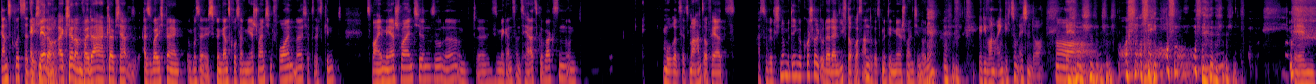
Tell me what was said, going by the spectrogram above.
ganz kurz tatsächlich. Erklär doch, erklär doch, weil da glaube ich ja, also weil ich bin, muss ja, ich bin ein ganz großer Meerschweinchen-Freund, ne? Ich hatte als Kind zwei Meerschweinchen so, ne? Und äh, die sind mir ganz ans Herz gewachsen und Moritz, jetzt mal Hand auf Herz. Hast du wirklich nur mit denen gekuschelt oder da lief doch was anderes mit den Meerschweinchen, oder? ja, die waren eigentlich zum Essen da. Oh. ähm,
